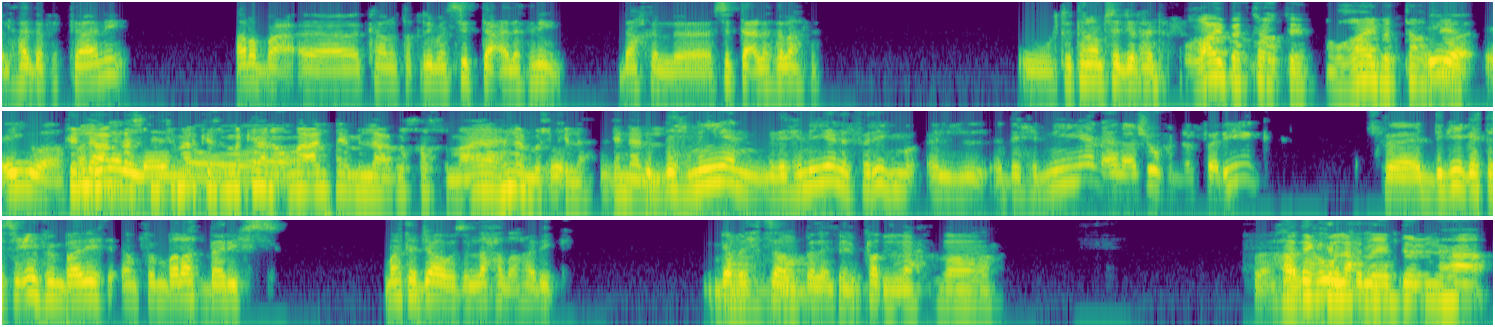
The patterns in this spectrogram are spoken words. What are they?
الهدف الثاني أربع كانوا تقريبا ستة على اثنين داخل ستة على ثلاثة. وتوتنهام سجل هدف. وغايب التغطية وغايب التغطية. أيوه أيوه. كل لاعب بس متمركز إنه مكانه وما عليه من اللاعب الخصم هنا المشكلة هنا ال... ذهنيا ذهنيا الفريق ذهنيا أنا أشوف انه الفريق في الدقيقة 90 في مباراة في مباراة باريس. ما تجاوز اللحظة هذيك قبل البلنتي تلك فقط. اللحظة. هذيك اللحظة يدل إنها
